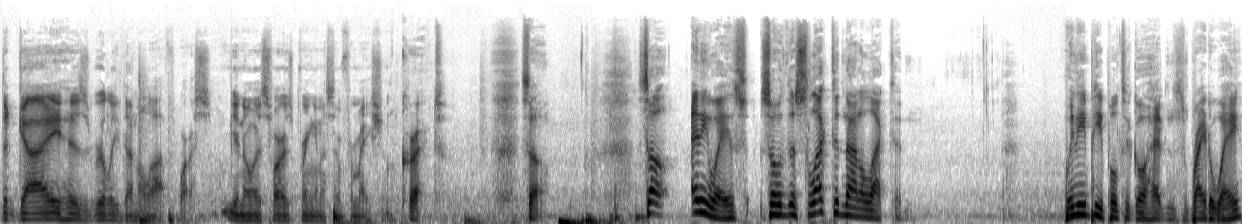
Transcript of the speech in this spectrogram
the guy has really done a lot for us. You know, as far as bringing us information. Correct. So, so, anyways, so the selected, not elected. We need people to go ahead and right away.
